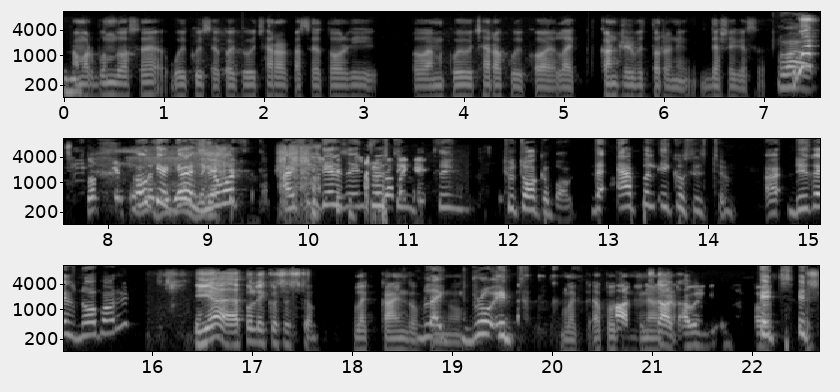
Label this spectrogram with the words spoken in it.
আমার বন্ধু আছে ওই কইছে কই কই ছাড়ার কাছে তোরই তো আমি কই ওই ছাড়া কই কয় লাইক কান্ট্রির ভিতরে নেই দেশে গেছে Wow. What? Okay, guys, you know what? I think there is an interesting thing to talk about. The Apple ecosystem. Uh, do you guys know about it? Yeah, Apple ecosystem. লাইক কাইন্ড অফ আই Like, নো bro, it like Apple. Start. I will. It's it's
